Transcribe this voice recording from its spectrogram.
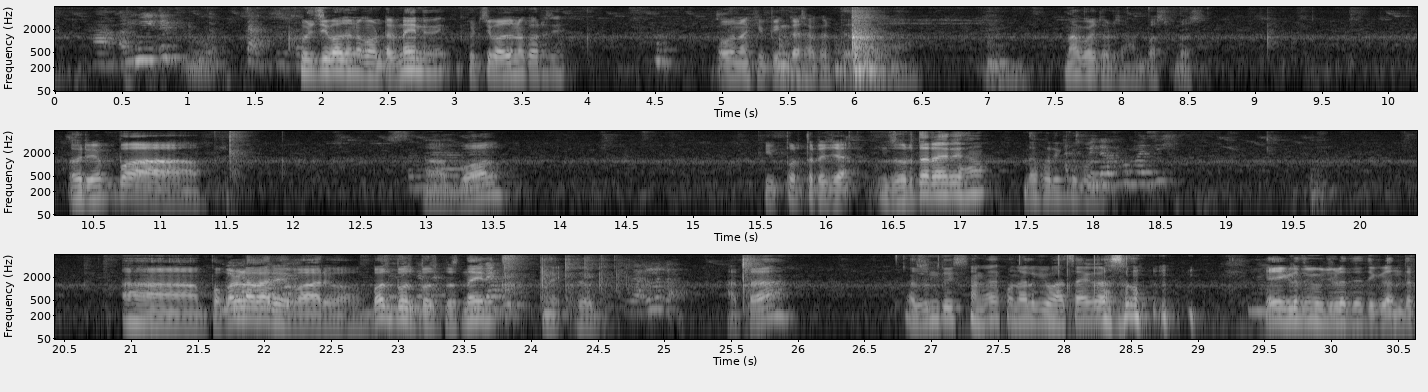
खुर्ची बाजूनं काढून टाक. नाही नाही नाही, खुर्ची बाजूनं करते हो ना किपिंग कसा करते मागवय थोडंसं. हा, बस बस. अरे बाप. हा बॉल. कीपर तर जा जोरदार आहे रे हा. दाखव इकडे बॉल. हा पकडला का रे? वा रे वा. बस बस बस बस. नाही नाही नाही जाऊ दे. आता अजून काही सांगा कोणाला की वाचा आहे का असं? हे इकडे तुम्ही उजळत आहे तिकडे अंतर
